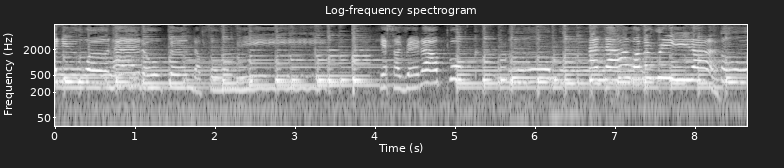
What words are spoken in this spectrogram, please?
a new world had opened up for me. Yes, I read a book, now I'm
